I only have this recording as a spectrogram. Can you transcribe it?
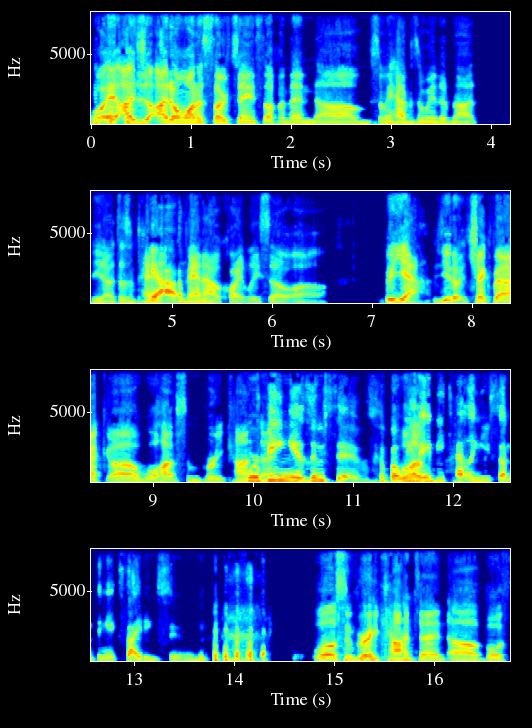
well, I I just I don't want to start saying stuff and then um, something happens and we end up not. You know, it doesn't pan Yeah. pan out quietly. So. Uh, but yeah, you know, check back. Uh, we'll have some great content. we're being elusive, but We'll we have- may be telling you something exciting soon. We'll some great content, uh, both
